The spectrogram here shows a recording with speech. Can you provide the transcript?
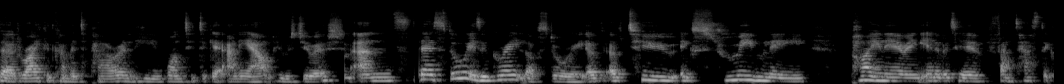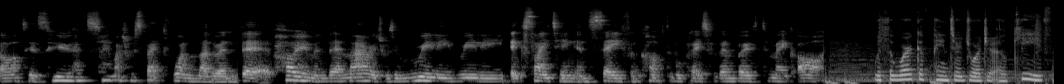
Third Reich had come into power and he wanted to get Anni out, who was Jewish. And their story is a great love story of, of two extremely pioneering, innovative, fantastic artists who had so much respect for one another. And their home and their marriage was a really, really exciting and safe and comfortable place for them both to make art. With the work of painter Georgia O'Keeffe,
